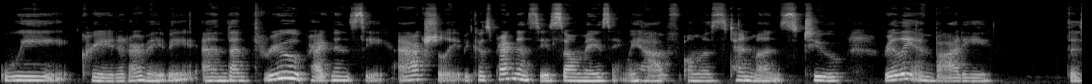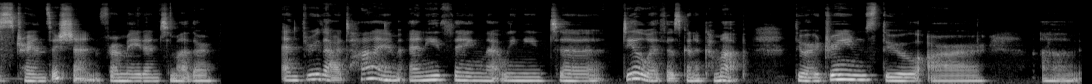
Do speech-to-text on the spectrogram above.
We created our baby, and then through pregnancy, actually, because pregnancy is so amazing, we have almost 10 months to really embody this transition from maiden to mother. And through that time, anything that we need to deal with is going to come up through our dreams, through our um,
